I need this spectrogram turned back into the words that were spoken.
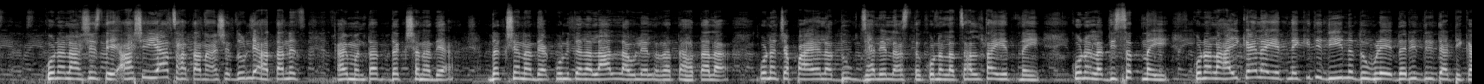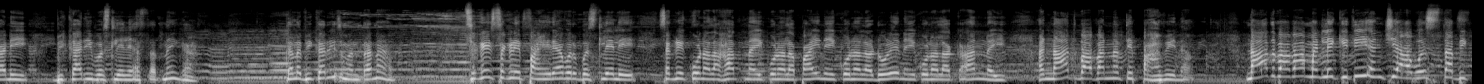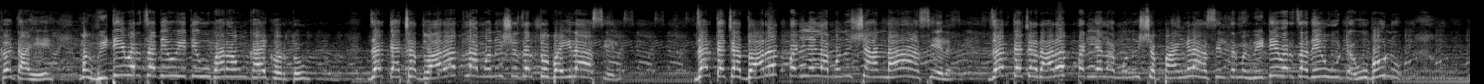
कोणाला असेच ते असे याच हातानं असे दोंड्या हातानेच काय म्हणतात दक्षिणा द्या. दक्षिणा द्या. कोणी त्याला लाल लावलेला राहतं हाताला. कोणाच्या पायाला दुःख झालेलं असतं कोणाला चालता येत नाही कोणाला दिसत नाही कोणाला ऐकायला येत नाही. किती दीन दुबळे दरिद्री त्या ठिकाणी भिकारी बसलेले असतात नाही का? त्याला भिकारीच म्हणता ना. सगळे सगळे पायऱ्यावर बसलेले. सगळे कोणाला हात नाही कोणाला पाय नाही कोणाला डोळे नाही कोणाला कान नाही. आणि नाथ बाबांना ते पाहावे ना. नाथ बाबा म्हटले किती यांची अवस्था बिकट आहे. मग विटेवरचा देव इथे उभा राहून काय करतो? जर त्याच्या द्वारातला मनुष्य जर तो बैरा असेल जर त्याच्या द्वारात पडलेला मनुष्य अंधारा असेल जर त्याच्या दारात पडलेला मनुष्य पांगळा असेल तर मग विटेवरचा देव उठ उभवून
